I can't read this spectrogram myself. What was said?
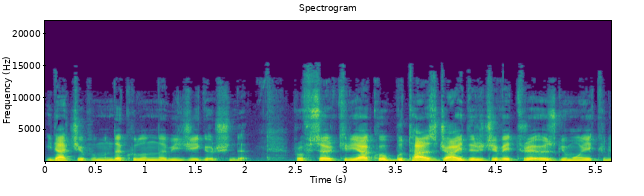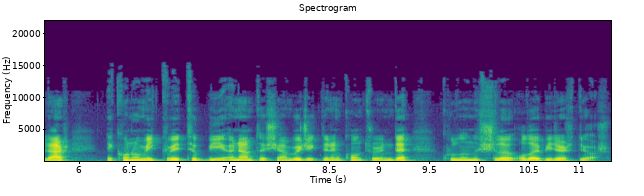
ilaç yapımında kullanılabileceği görüşünde. Profesör Kiriakou bu tarz caydırıcı ve türe özgü moleküller ekonomik ve tıbbi önem taşıyan böceklerin kontrolünde kullanışlı olabilir diyor.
